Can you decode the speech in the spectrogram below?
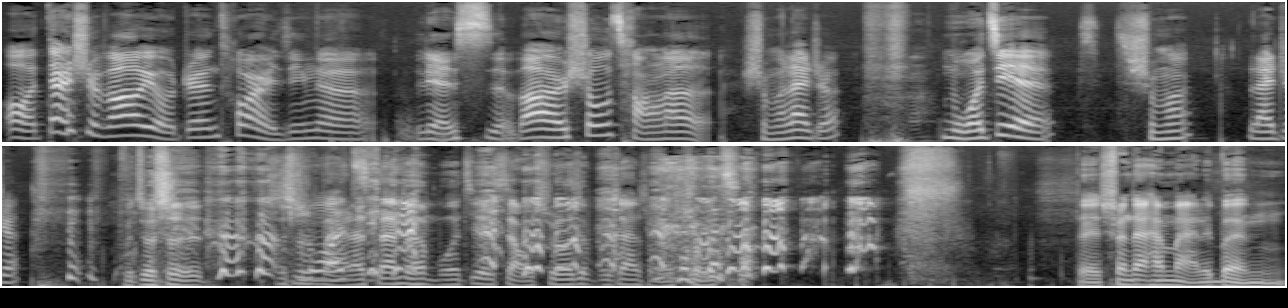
哦，但是瓦奥有跟托尔金的联系。瓦尔收藏了什么来着？魔戒什么来着？不就是 就是买了三本魔戒小说，就不算什么收藏。对，顺带还买了一本。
